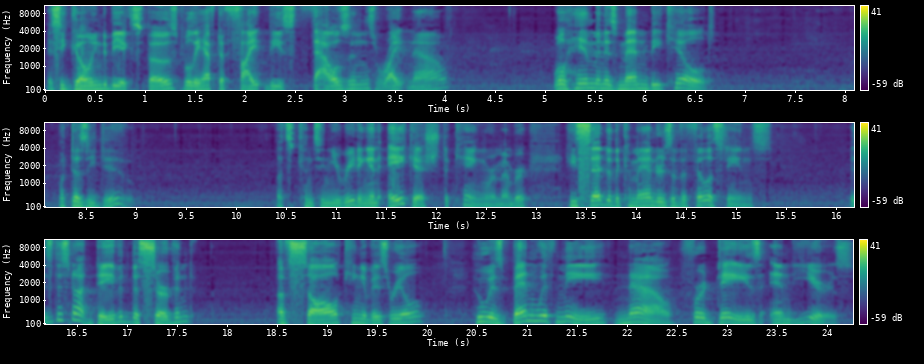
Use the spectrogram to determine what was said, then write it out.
Is he going to be exposed? Will he have to fight these thousands right now? Will him and his men be killed? What does he do? Let's continue reading. And Achish, the king, remember, he said to the commanders of the Philistines, Is this not David, the servant of Saul, king of Israel, who has been with me now for days and years?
